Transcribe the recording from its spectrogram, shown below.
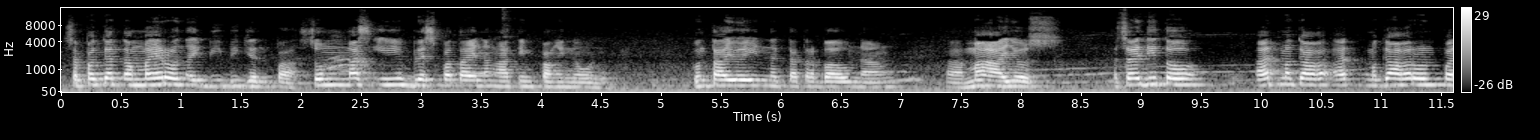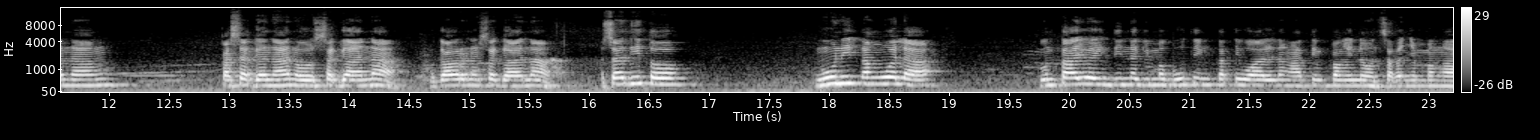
sapagkat ang mayroon ay bibigyan pa. So, mas i-bless pa tayo ng ating Panginoon. Kung tayo ay nagtatrabaho ng uh, maayos. At sa dito, at, magka, at magkakaroon pa ng kasaganan o sagana. Magkakaroon ng sagana. At sa dito, Ngunit ang wala, kung tayo ay hindi naging mabuting katiwala ng ating Panginoon sa kanyang mga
